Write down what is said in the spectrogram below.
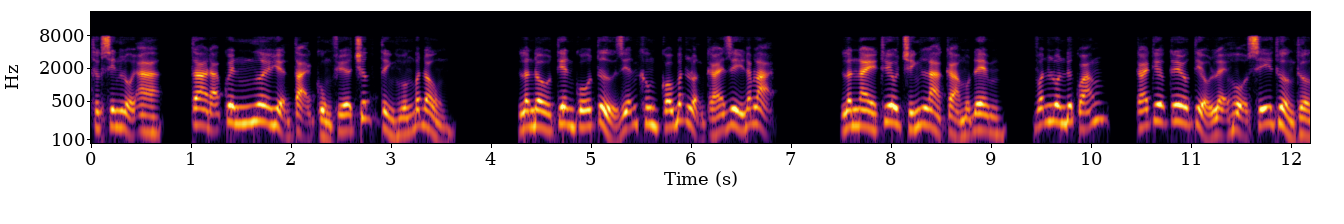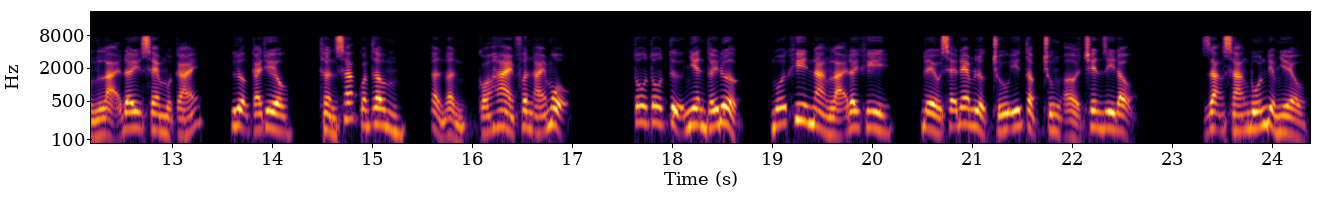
thực xin lỗi a, ta đã quên ngươi hiện tại cùng phía trước tình huống bất đồng. Lần đầu tiên cố tử diễn không có bất luận cái gì đáp lại. Lần này thiêu chính là cả một đêm, vẫn luôn đứt quãng, cái kêu kêu tiểu lệ hộ sĩ thường thường lại đây xem một cái, lượng cái thiêu, thần sắc quan tâm, ẩn ẩn có hai phân ái mộ. Tô Tô tự nhiên thấy được, mỗi khi nàng lại đây khi, đều sẽ đem lực chú ý tập trung ở trên di động. Dạng sáng 4 điểm nhiều,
